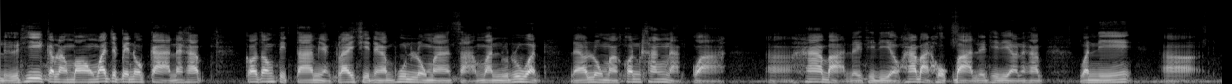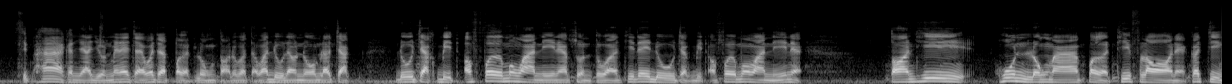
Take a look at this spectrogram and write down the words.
หรือที่กำลังมองว่าจะเป็นโอกาสนะครับ ก็ต้องติดตามอย่างใกล้ชิดนะครับหุ้นลงมา 3 วันรวด แล้วลงมาค่อนข้างหนักกว่า 5 บาทเลยทีเดียว 5 บาท 6 บาทเลยทีเดียวนะครับ วันนี้ 15 กันยายนไม่แน่ใจว่าจะเปิดลงต่อหรือเปล่าแต่ว่าดูแนวโน้มแล้วจาก ดูจาก bid offer เมื่อวานนี้นะครับ ส่วนตัวที่ได้ดูจาก bid offer เมื่อวานนี้เนี่ย ตอนที่หุ้นลงมาเปิดที่ฟลอร์เนี่ยก็จริง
